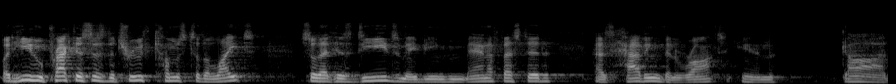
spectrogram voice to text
But he who practices the truth comes to the light, so that his deeds may be manifested as having been wrought in God.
